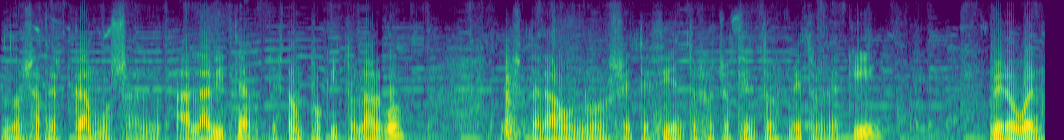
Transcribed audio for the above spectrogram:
nos acercamos al, hábitat, que está un poquito largo, estará a unos 700-800 metros de aquí, pero bueno,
